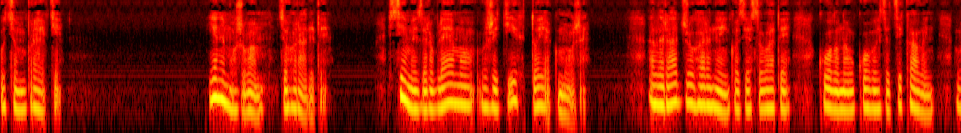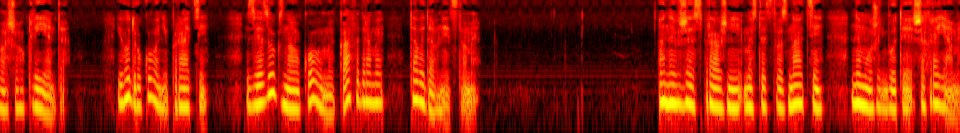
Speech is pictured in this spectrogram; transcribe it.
у цьому проєкті? Я не можу вам цього радити. Всі ми заробляємо в житті хто як може, але раджу гарненько з'ясувати коло наукових зацікавлень вашого клієнта, його друковані праці, зв'язок з науковими кафедрами та видавництвами. А невже справжні мистецтвознавці не можуть бути шахраями?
